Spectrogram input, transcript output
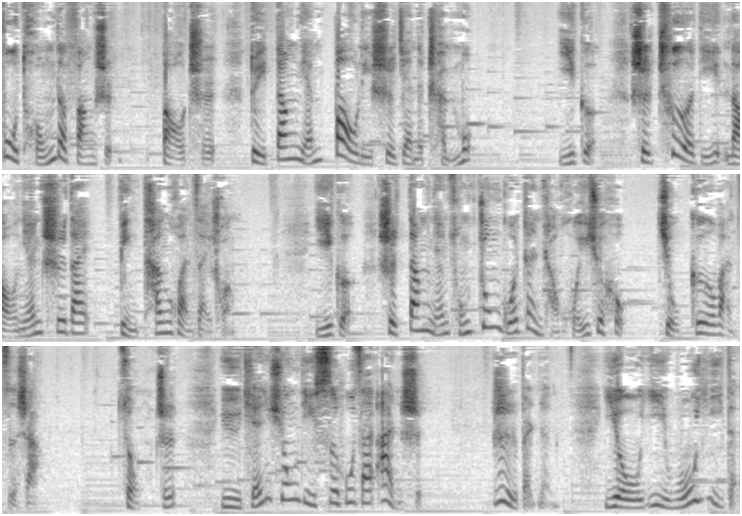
不同的方式保持对当年暴力事件的沉默。一个是彻底老年痴呆并瘫痪在床。一个是当年从中国战场回去后就割腕自杀。总之，羽田兄弟似乎在暗示，日本人有意无意的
